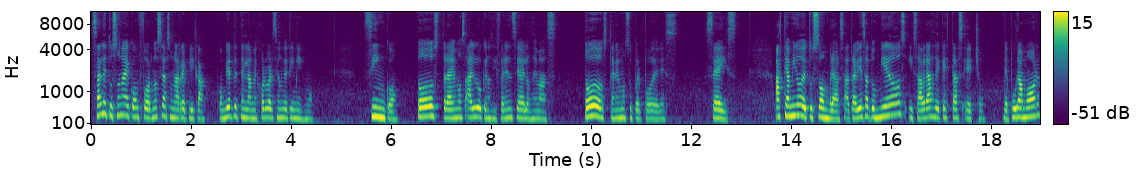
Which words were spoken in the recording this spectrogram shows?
Sal de tu zona de confort, no seas una réplica, conviértete en la mejor versión de ti mismo. 5. Todos traemos algo que nos diferencia de los demás. Todos tenemos superpoderes. 6. Hazte amigo de tus sombras, atraviesa tus miedos y sabrás de qué estás hecho, de puro amor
